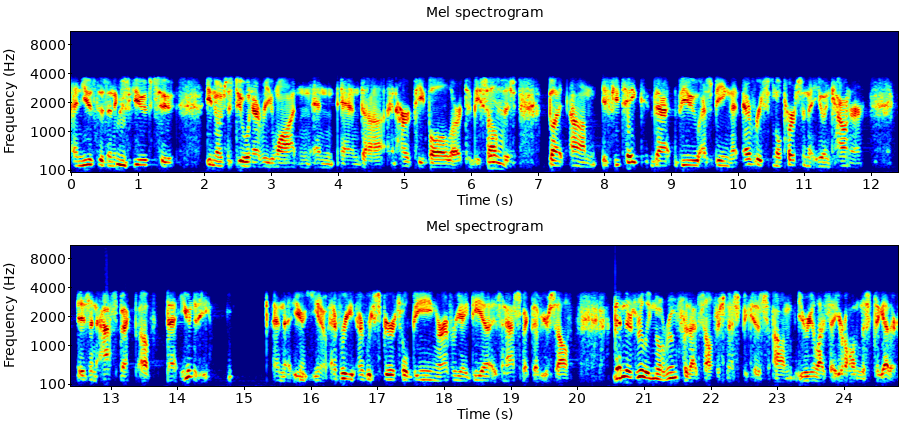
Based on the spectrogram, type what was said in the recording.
and used as an excuse to, you know, just do whatever you want and and and uh, and hurt people or to be selfish. But um, if you take that view as being that every single person that you encounter is an aspect of that unity, and that you you know every every spiritual being or every idea is an aspect of yourself, then there's really no room for that selfishness because um, you realize that you're all in this together.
